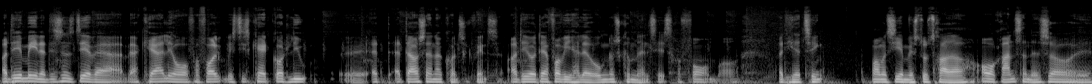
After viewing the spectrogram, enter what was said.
Og det, jeg mener, det er sådan, det at være, være kærlig over for folk, hvis de skal have et godt liv, øh, at, at der også er noget konsekvens. Og det er jo derfor, vi har lavet ungdomskriminalitetsreform og, og de her ting, hvor man siger, at hvis du træder over grænserne, så, øh,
